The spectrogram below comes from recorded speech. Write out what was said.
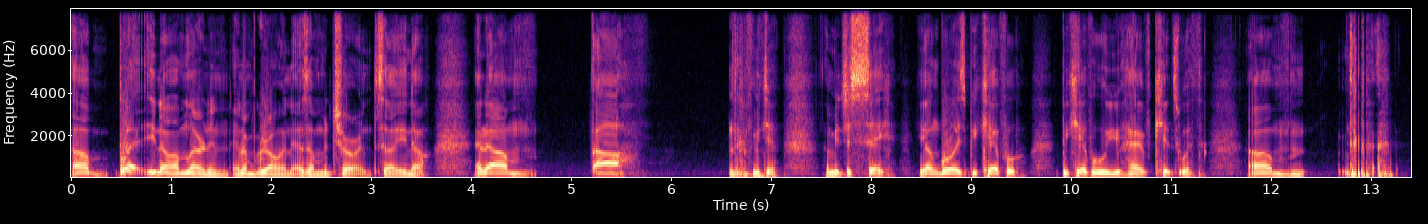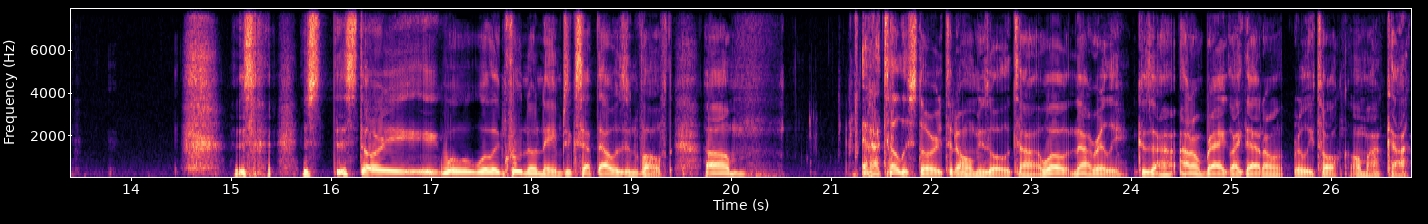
Um, but you know, I'm learning and I'm growing as I'm maturing. So you know, and um, oh let me just, let me just say, young boys, be careful. Be careful who you have kids with. Um, this, this this story will will include no names except I was involved. Um, and I tell this story to the homies all the time. Well, not really, because I, I don't brag like that. I don't really talk on my cock.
